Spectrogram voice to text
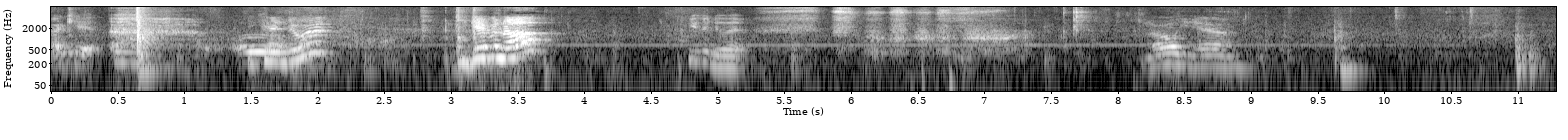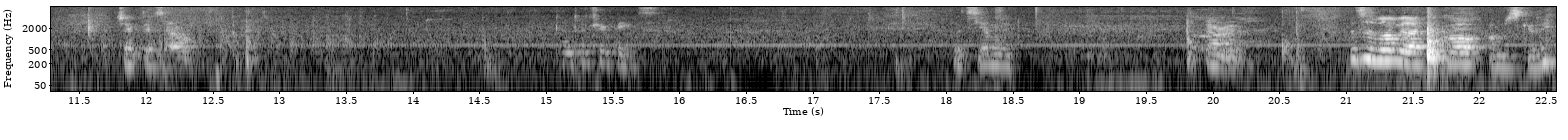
I can't. You can't do it? You giving up? You can do it. Oh yeah. Check this out. Don't touch your face. Looks yummy. All right. This is what we like to call. I'm just kidding.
